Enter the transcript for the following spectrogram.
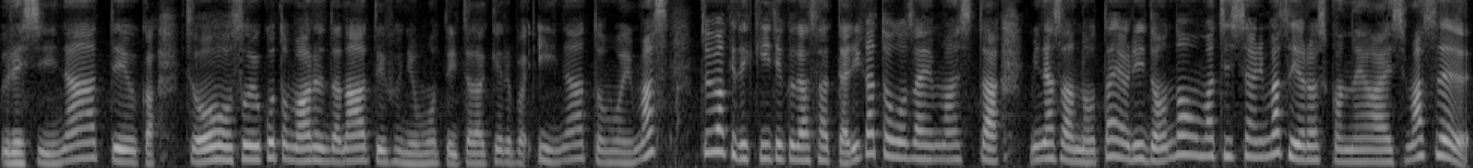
嬉しいなっていうか、そう、そういうこともあるんだなっていうふうに思っていただければいいなと思います。というわけで聞いてくださってありがとうございました。皆さんのお便りどんどんお待ちしております。よろしくお願いします。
